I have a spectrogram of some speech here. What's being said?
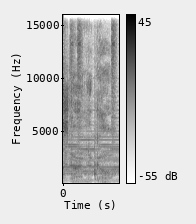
it's time to go.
